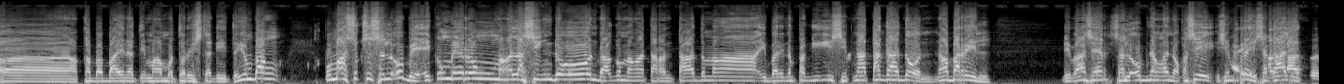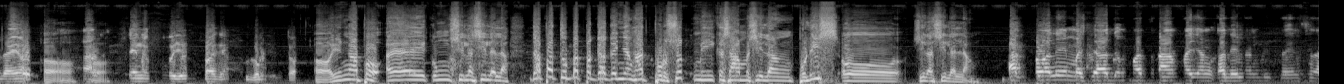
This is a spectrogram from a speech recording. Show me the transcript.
ah, kababayan natin mga motorista dito. Yung bang pumasok sa sa loob eh, eh kung merong mga lasing doon, bago mga tarantado, mga iba rin ang pag-iisip, nataga doon, nabaril. 'Di ba, sir? Sa loob ng ano kasi siyempre sa galit. Na yun. Oo. Ah, oo. yan po yung pag-argumento. Oh, yun nga po. Eh kung sila-sila lang. Dapat to ba pag ganyang hot pursuit, may kasama silang pulis o sila-sila lang? Actually, masyadong matrama yung kanilang depensa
